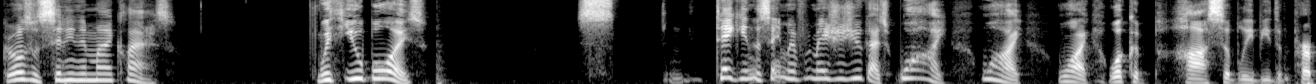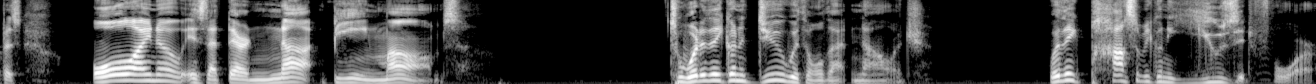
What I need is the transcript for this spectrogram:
Girls were sitting in my class with you boys, s- taking the same information as you guys. Why? Why? Why? What could possibly be the purpose? All I know is that they're not being moms. So, what are they going to do with all that knowledge? What are they possibly going to use it for?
